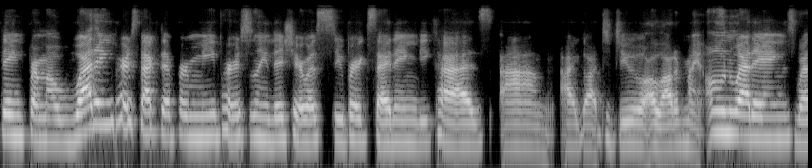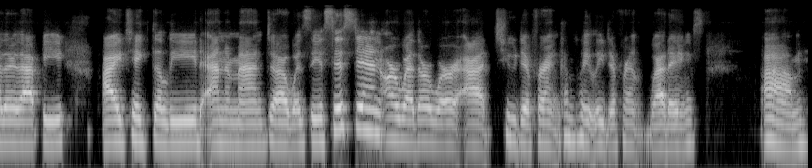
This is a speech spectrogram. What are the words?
think from a wedding perspective, for me personally, this year was super exciting because um, I got to do a lot of my own weddings, whether that be I take the lead and Amanda was the assistant, or whether we're at two different, completely different weddings um,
